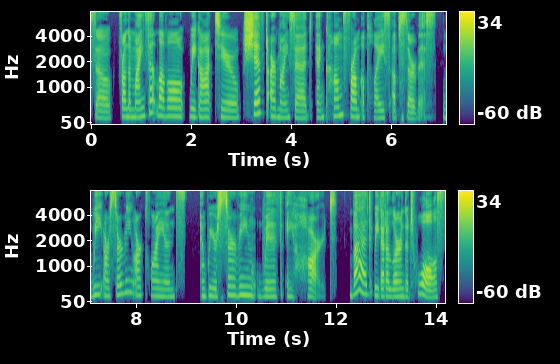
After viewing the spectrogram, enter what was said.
So, from the mindset level, we got to shift our mindset and come from a place of service. We are serving our clients and we are serving with a heart, but we got to learn the tools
